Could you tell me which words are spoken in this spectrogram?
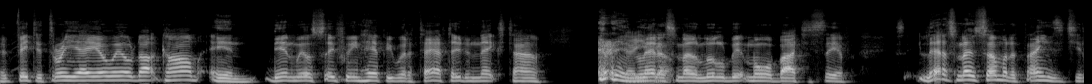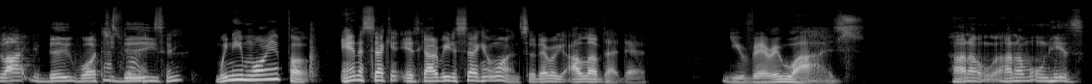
at 53aol.com, and then we'll see if we can help you with a tattoo the next time, and let go. us know a little bit more about yourself. Let us know some of the things that you like to do, what That's you do. right. See? We need more info. And a second, it's got to be the second one. So there we go. I love that, Dad. You're very wise. I don't I don't want his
